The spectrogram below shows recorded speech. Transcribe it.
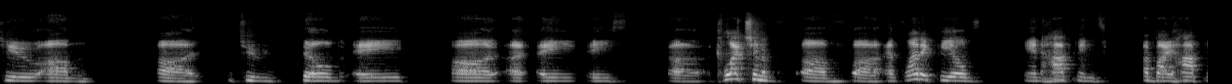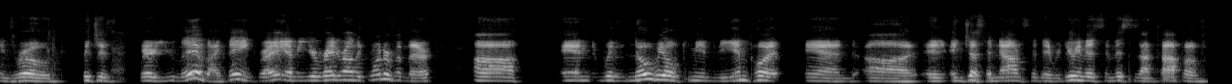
to um, uh, to build a uh, a a, a uh, collection of of athletic fields in Hopkins uh, by Hopkins Road, which is where you live, I think, right? I mean, you're right around the corner from there, uh, and with no real community input, and, uh, and and just announced that they were doing this, and this is on top of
